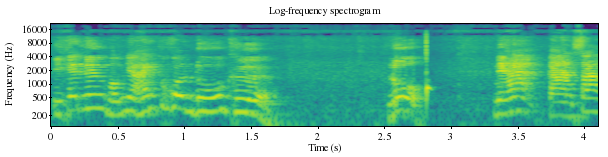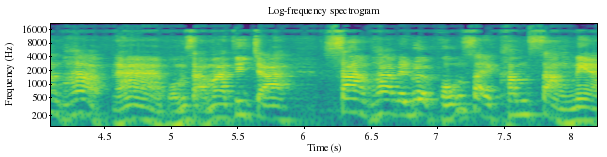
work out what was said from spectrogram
อีกอันนึงผมอยากให้ทุกคนดูก็คือรูป เนี่ยฮะการสร้างภาพนะผมสามารถที่จะสร้างภาพได้ด้วย ผมใส่คำสั่งเนี่ย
